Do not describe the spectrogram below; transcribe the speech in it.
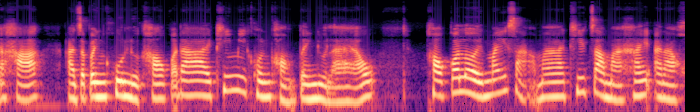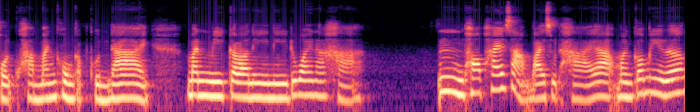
นะคะ อาจจะเป็นคุณหรือเขาก็ได้ที่มีคนของตัวเองอยู่แล้ว เขาก็เลยไม่สามารถที่จะมาให้อนาคตความมั่นคงกับคุณได้ มันมีกรณีนี้ด้วยนะคะ อืมพอไพ่สามใบสุดท้ายอะ่ะมันก็มีเรื่อง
